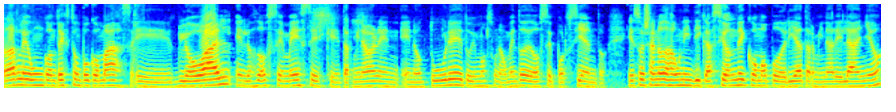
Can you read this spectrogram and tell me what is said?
darle un contexto un poco más eh, global, en los 12 meses que terminaron en, octubre tuvimos un aumento de 12%. Eso ya nos da una indicación de cómo podría terminar el año.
